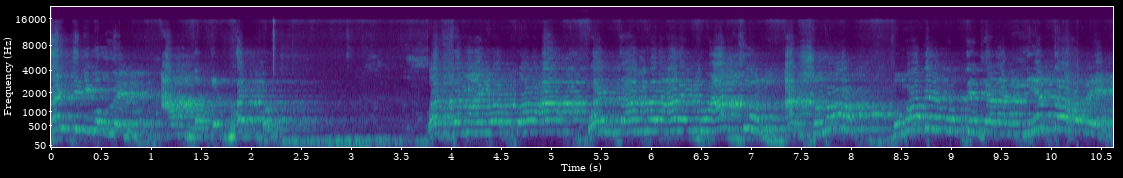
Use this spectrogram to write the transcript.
তাই তিনি বললেন, আল্লাহকে ভয় করো। তোমাদের মধ্যে যারা নেতা হবে,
